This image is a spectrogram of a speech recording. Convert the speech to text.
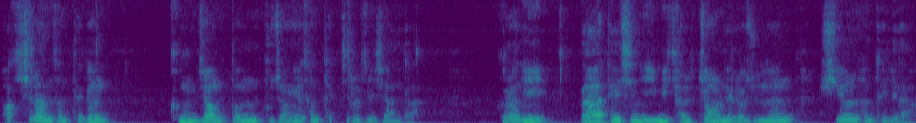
확실한 선택은 긍정 또는 부정의 선택지를 제시한다. 그러니 나 대신 이미 결정을 내려주는 쉬운 선택이다.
